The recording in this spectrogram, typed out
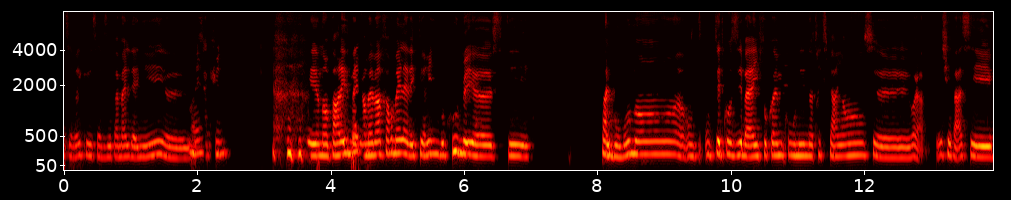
c'est vrai que ça faisait pas mal d'années, chacune. et on en parlait de manière même informelle avec Perrine beaucoup, mais euh, c'était pas le bon moment. On, peut-être qu'on se disait, bah, il faut quand même qu'on ait notre expérience. Euh, voilà, je sais pas, c'est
